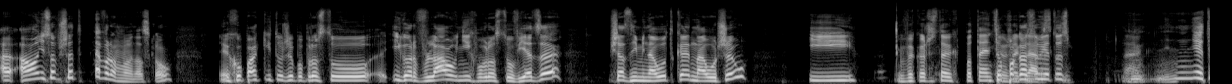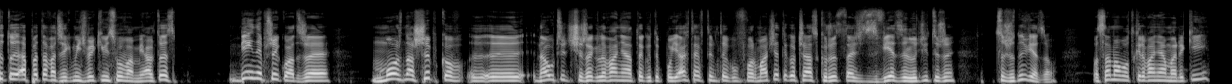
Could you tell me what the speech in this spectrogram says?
a, a oni są przed Ewrą Wądowską. Chłopaki, którzy po prostu, Igor wlał w nich po prostu wiedzę wsiadł z nimi na łódkę, nauczył i Wykorzystał ich to potencjał pokazuje, to jest, Tak. nie chcę tu apetować jakimiś wielkimi słowami, ale to jest piękny przykład, że można szybko y, nauczyć się żeglowania tego typu jachtach w tym typu formacie, tylko trzeba skorzystać z wiedzy ludzi, którzy coś o tym wiedzą. Bo samo odkrywanie Ameryki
